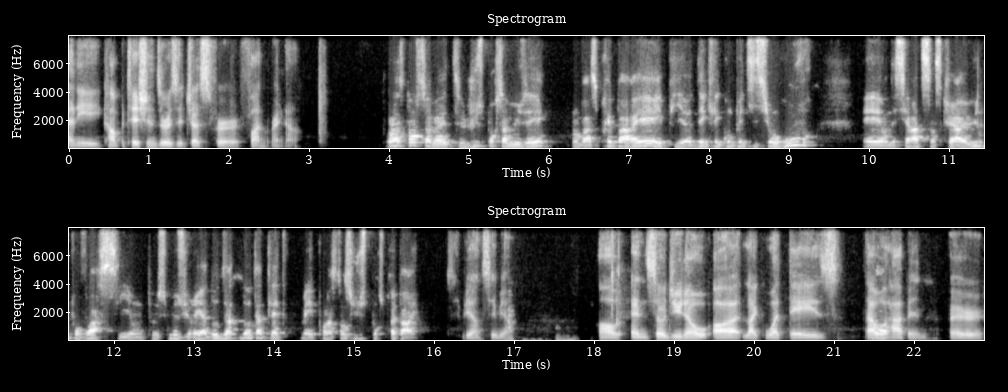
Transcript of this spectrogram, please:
any competitions, or is it just for fun right now? Pour l'instant, ça va être juste pour s'amuser. On va se préparer et puis euh, dès que les compétitions rouvrent, et on essaiera de s'inscrire à une pour voir si on peut se mesurer à d'autres athlètes. Mais pour l'instant, c'est juste pour se préparer. C'est bien, c'est bien. Um, and so do you know uh like what days that will Oh. happen? Or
